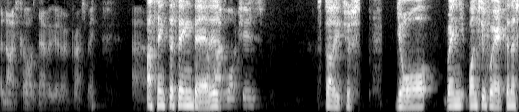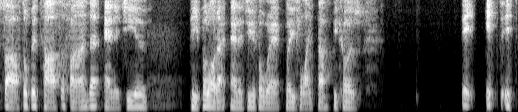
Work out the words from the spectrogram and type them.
a nice car's never going to impress me. Um, I think the thing there is watches. sorry, just your when once you've worked in a startup, it's hard to find the energy of people or the energy of a workplace like that because it it it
